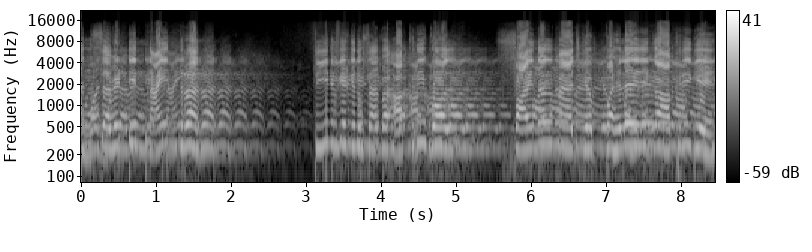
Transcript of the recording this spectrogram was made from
179 रन। तीन विकेट के नुकसान पर आखिरी बॉल फाइनल मैच के पहले इनिंग का आखिरी गेंद।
